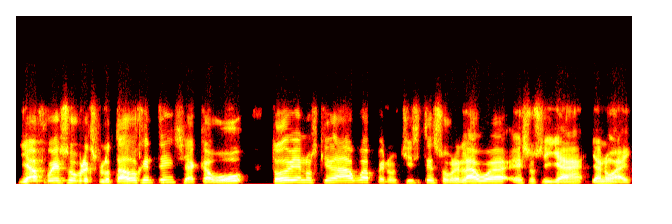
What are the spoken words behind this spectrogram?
ya fue sobreexplotado, gente, se acabó, todavía nos queda agua, pero chistes sobre el agua, eso sí, ya, ya no hay.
